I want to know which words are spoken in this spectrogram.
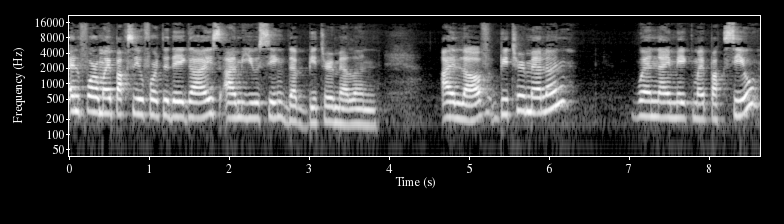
and for my paksiw for today, guys, I'm using the bitter melon. I love bitter melon when I make my paksiw.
